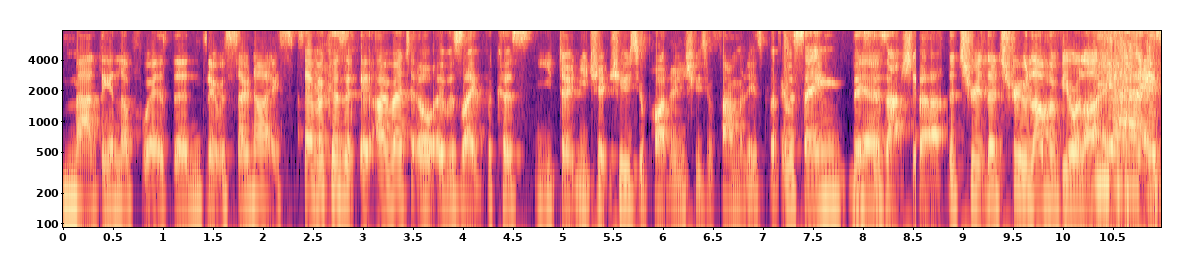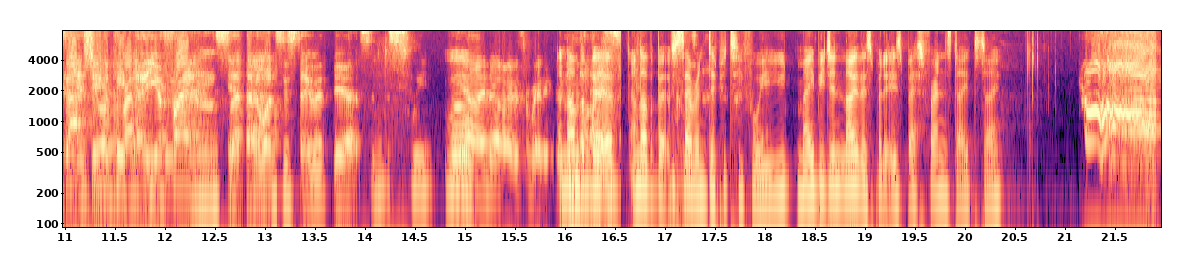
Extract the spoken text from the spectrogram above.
madly in love with, and it was so nice. Yeah, because it, it, I read it all. It was like because you don't you choose your partner, you choose your families. But it was saying this Yeah. is actually the The true the true love of your life. yeah, is- is- it's actually your the people, friend. your friends. They're the ones who stay with you. It's sweet. Well, yeah, I know. It's really good another bit of another bit of serendipity for you. You maybe didn't know this, but it is Best Friends Day today.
